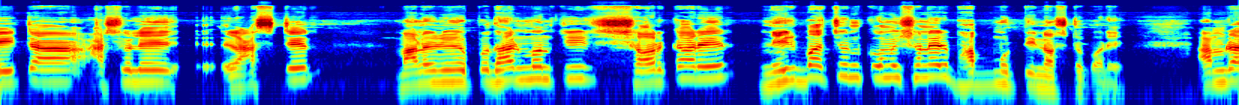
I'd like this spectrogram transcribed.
এইটা আসলে রাষ্ট্রের মাননীয় প্রধানমন্ত্রীর সরকারের নির্বাচন কমিশনের ভাবমূর্তি নষ্ট করে। আমরা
